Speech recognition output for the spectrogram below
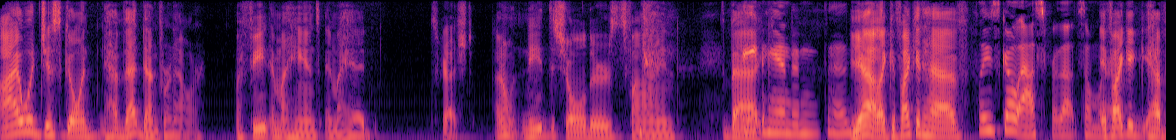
I would just go and have that done for an hour. My feet and my hands and my head scratched. I don't need the shoulders. It's fine. The back. Feet, hand, and head. Yeah, like if I could have, Please go ask for that somewhere. if I could have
